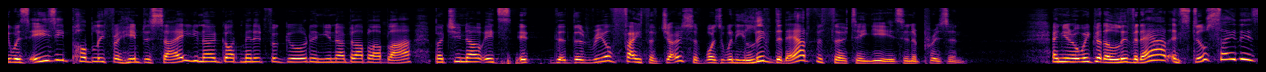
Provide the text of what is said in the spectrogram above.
it was easy probably for him to say, you know, God meant it for good and, you know, blah, blah, blah. But, you know, it's, it, the, the real faith of Joseph was when he lived it out for 13 years in a prison. And, you know, we've got to live it out and still say this.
